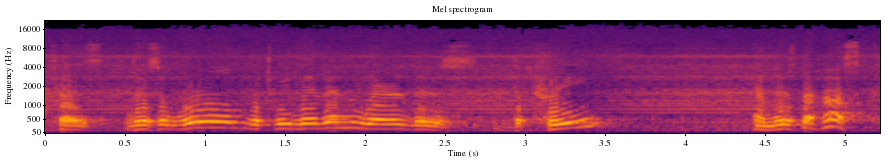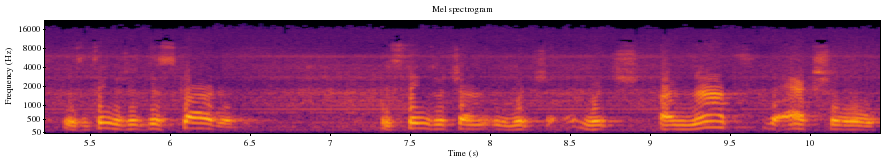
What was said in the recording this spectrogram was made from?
Because there's a world which we live in where there's the pre and there's the husk. There's the things which are discarded. There's things which are which which are not the actual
